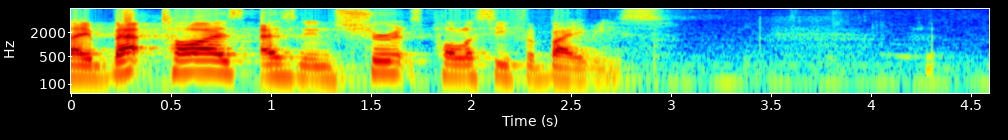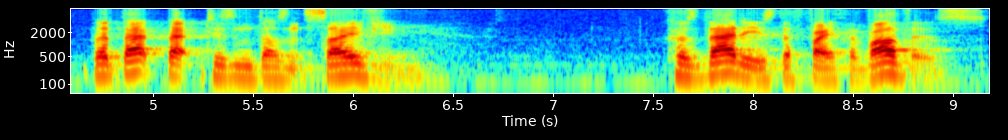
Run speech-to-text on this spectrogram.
they baptize as an insurance policy for babies. But that baptism doesn't save you, because that is the faith of others.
